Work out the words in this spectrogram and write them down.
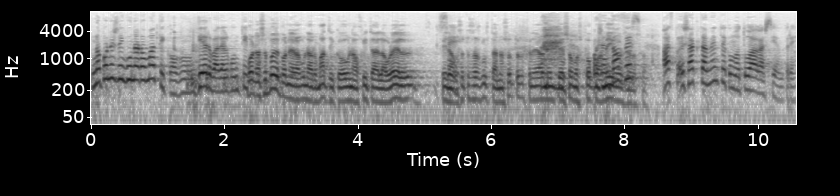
¿No pones ningún aromático? Hierba de algún tipo. Bueno, se puede poner algún aromático, una hojita de laurel. En fin, Sí. a vosotros os gusta. Nosotros generalmente somos poco pues amigos de entonces, los... haz exactamente como tú hagas siempre.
